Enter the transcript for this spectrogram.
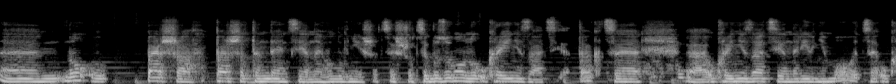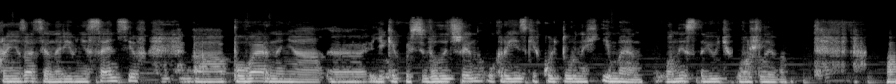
Е, Ну перша перша тенденція, найголовніша, це що це безумовно українізація. Так, це е, українізація на рівні мови, це українізація на рівні сенсів, е, повернення е, якихось величин українських культурних імен. Вони стають важливими. А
